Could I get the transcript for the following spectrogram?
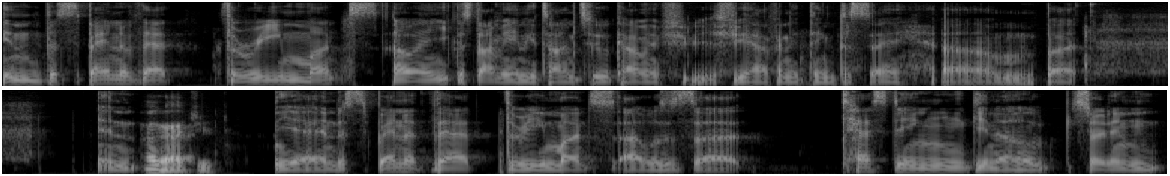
in the span of that three months. Oh, and you can stop me anytime too, Calvin, if you if you have anything to say. Um, but and I got you. Yeah, in the span of that three months, I was uh, testing. You know, certain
